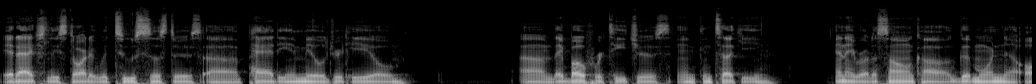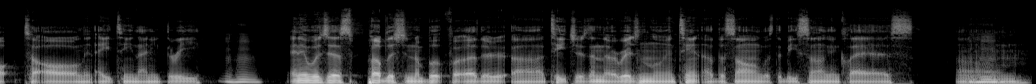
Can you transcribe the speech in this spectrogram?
It actually started with two sisters, uh, Patty and Mildred Hill. Um, they both were teachers in Kentucky, and they wrote a song called "Good Morning to All, to All" in 1893. And it was just published in a book for other uh, teachers. And the original intent of the song was to be sung in class um,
